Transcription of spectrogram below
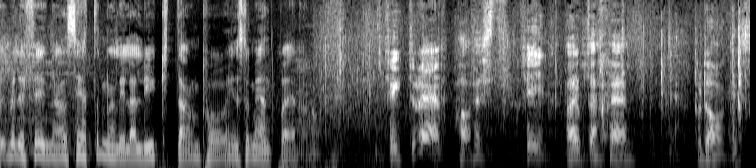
det väldigt fint när han sätter den här lilla lyktan på instrumentbrädan. Fick du den? Ja, visst. Fin. Jag har gjort den själv. På dagis.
